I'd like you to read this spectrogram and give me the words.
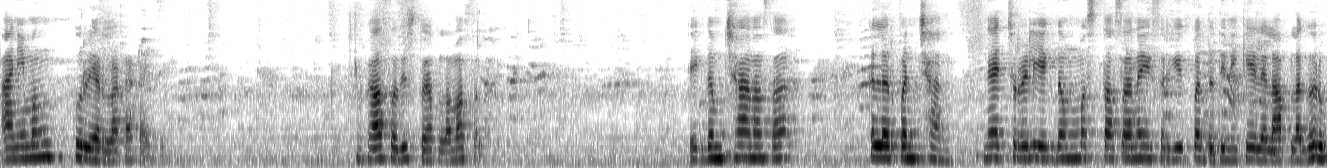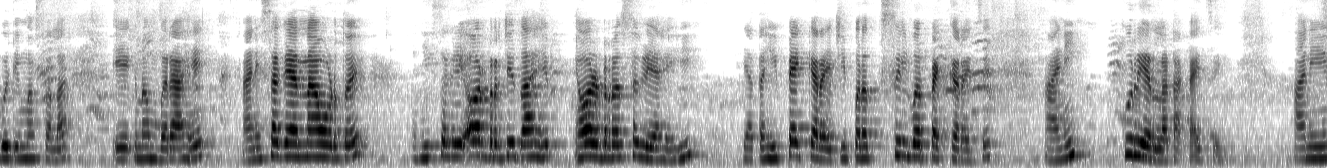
आणि मग कुरिअरला टाकायचे. असा दिसतोय आपला मसाला. एकदम छान असा कलर पण छान. नॅचरली एकदम मस्त असा नैसर्गिक पद्धतीने केलेला आपला घरगुती मसाला एक नंबर आहे. आणि सगळ्यांना आवडतोय. आणि ही सगळी ऑर्डरचीच आहे. ऑर्डरच सगळी आहे ही. ही आता ही पॅक करायची परत सिल्वर पॅक करायचे आणि कुरिअरला टाकायचे. आणि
